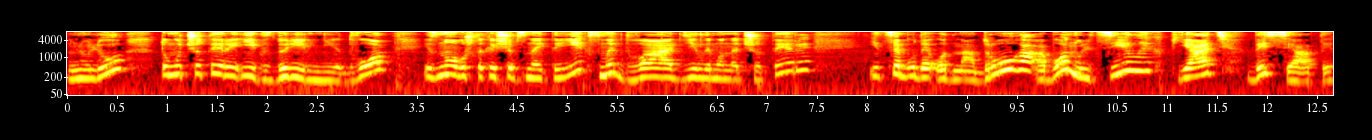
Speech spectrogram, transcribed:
0, тому 4х дорівнює 2. І знову ж таки, щоб знайти х, ми 2 ділимо на 4. І це буде 1 друга або 0,5.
